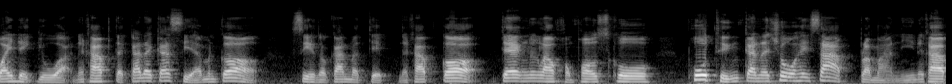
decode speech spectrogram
วัยเด็กอยู่นะครับ แต่กล้าได้กล้าเสียมันก็เสี่ยงต่อการบาดเจ็บนะครับ ก็แจ้งเรื่องราวของพอลสโคพูดถึงกานาโชให้ทราบประมาณนี้นะครับ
